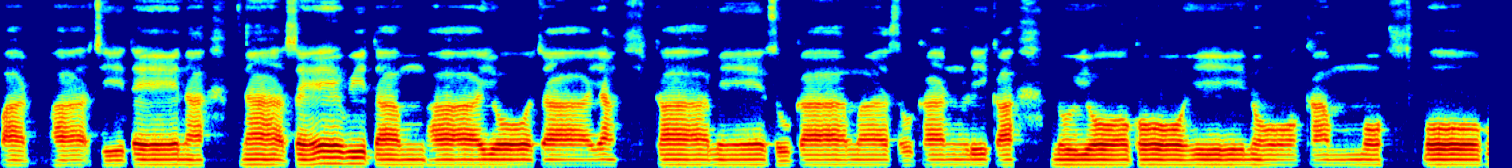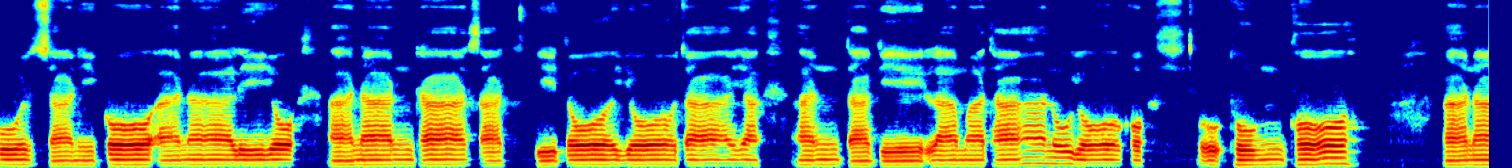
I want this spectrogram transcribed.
ปัปภาชิเตนะนาเสวิตัมภายโยจายังกาเมสุกามสุขันลิกานุโยโคหิโนคัมโมโมพุชฌานิโกอนาลิโยอนันทาสัต อิโตโยจายังอันตะกิลามัฐานุโยโคอุทุงโคอานา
